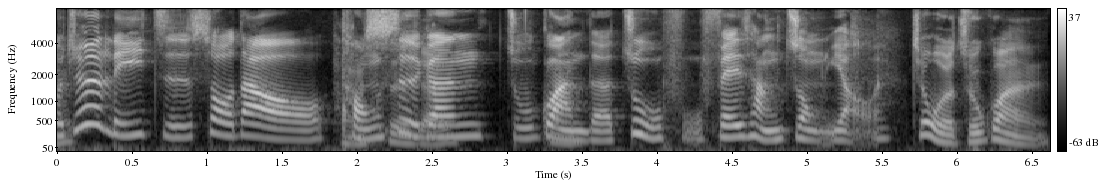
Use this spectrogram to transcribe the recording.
我觉得离职受到同事跟主管的祝福非常重要。哎，就我的主管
